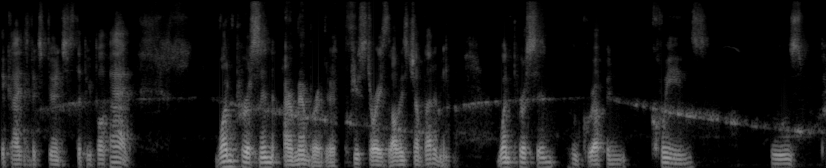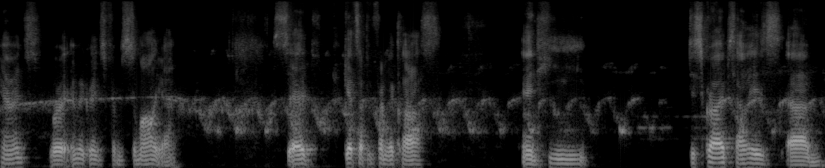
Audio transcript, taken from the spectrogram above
the kinds of experiences that people have had. One person, I remember, there are a few stories that always jump out of me one person who grew up in Queens, whose parents were immigrants from Somalia, said, gets up in front of the class and he describes how his, um,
